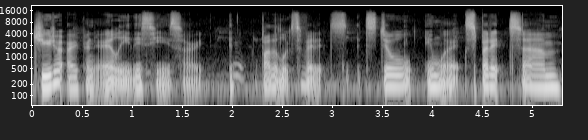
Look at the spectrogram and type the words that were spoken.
due to open early this year. So it, by the looks of it, it's it's still in works. But it's um,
